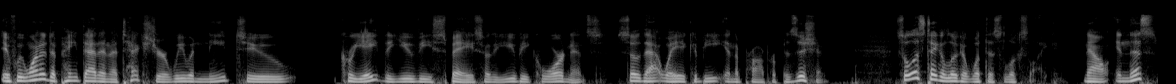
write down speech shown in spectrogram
If we wanted to paint that in a texture, we would need to create the UV space or the UV coordinates so that way it could be in the proper position. So let's take a look at what this looks like. Now, in this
